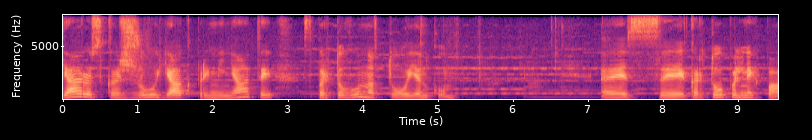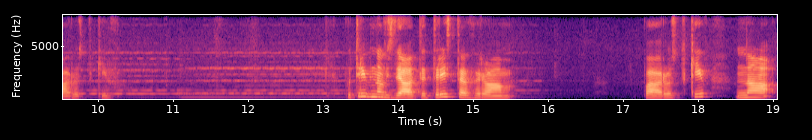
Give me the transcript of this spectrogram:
Я розкажу, як приміняти спиртову настоянку з картопельних паростків. Потрібно взяти 300 грам паростків на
